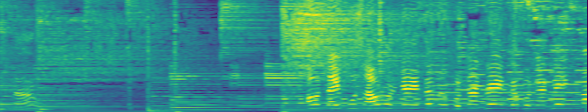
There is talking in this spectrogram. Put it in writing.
นนะเอาใจผู้สาวรุ่นใหญ่ตั้งหนึ่งผลงานเพลงกับผลงานเพลงมัก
